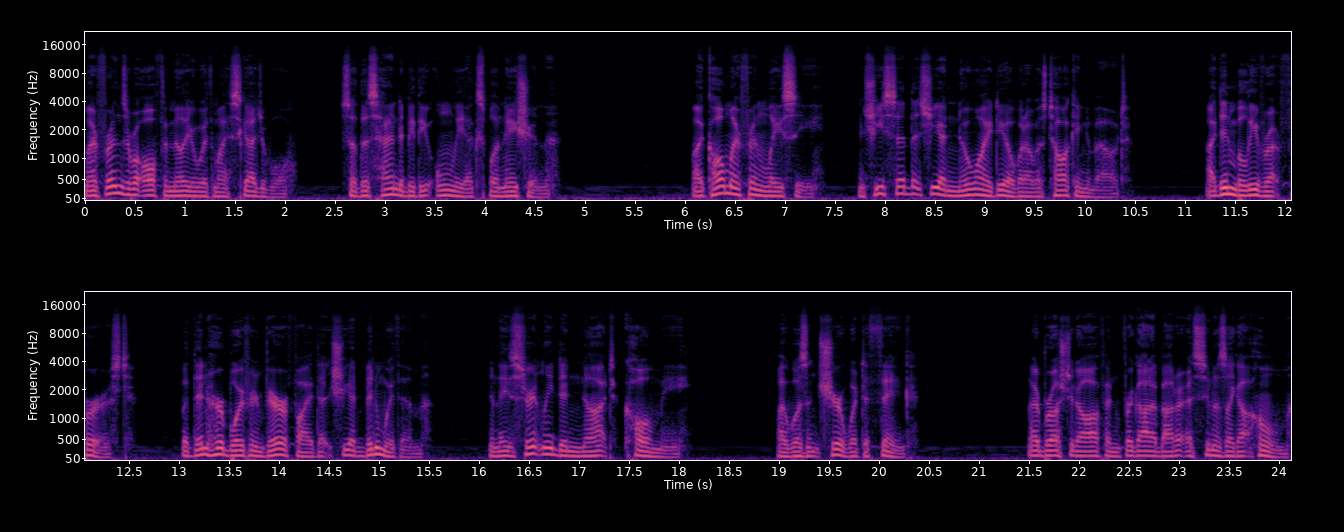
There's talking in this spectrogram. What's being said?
My friends were all familiar with my schedule, so this had to be the only explanation. I called my friend Lacey, and she said that she had no idea what I was talking about. I didn't believe her at first, but then her boyfriend verified that she had been with him, and they certainly did not call me. I wasn't sure what to think. I brushed it off and forgot about it as soon as I got home.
